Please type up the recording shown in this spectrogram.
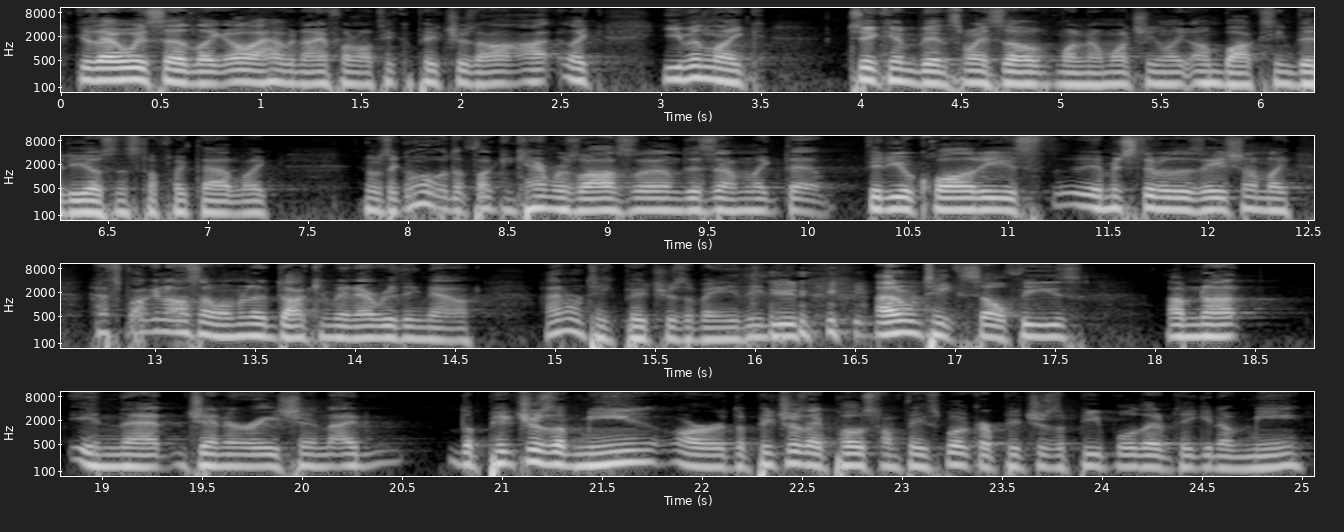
because I always said, like, oh, I have an iPhone, I'll take pictures. I'll, I, like, even like to convince myself when I'm watching like unboxing videos and stuff like that, like, it was like, oh, the fucking camera's awesome. This, I'm like, that video quality, is image stabilization. I'm like, that's fucking awesome. I'm gonna document everything now. I don't take pictures of anything, dude. I don't take selfies. I'm not in that generation. I the pictures of me or the pictures I post on Facebook are pictures of people that have taken of me.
